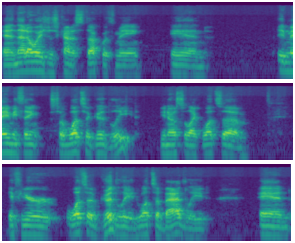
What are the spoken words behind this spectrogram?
And that always just kind of stuck with me and it made me think so what's a good lead? You know so like what's a if you're what's a good lead? What's a bad lead? And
